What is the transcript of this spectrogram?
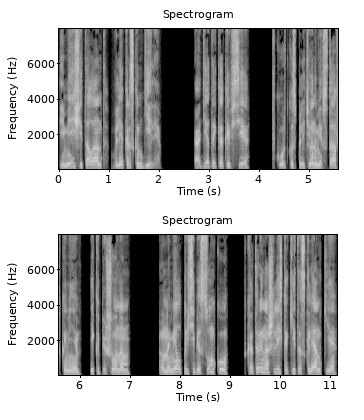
имеющий талант в лекарском деле. Одетый, как и все, в куртку с плетеными вставками и капюшоном, он имел при себе сумку, в которой нашлись какие-то склянки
